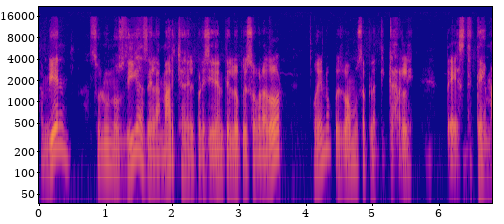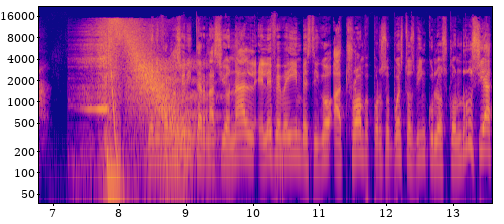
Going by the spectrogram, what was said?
También, solo unos días de la marcha del presidente López Obrador. Bueno, pues vamos a platicarle de este tema. en información internacional, el FBI investigó a Trump por supuestos vínculos con Rusia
